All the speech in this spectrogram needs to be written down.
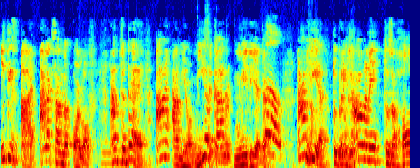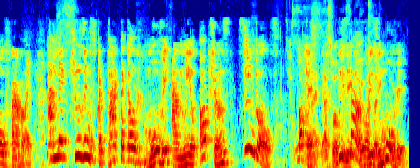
it is I, Alexander Orlov, and today I am your meerkat mediator. I'm here to bring harmony to the whole family and make choosing spectacular movie and meal options simple. Okay, that's what we need. start Alright, with buddy. movie.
